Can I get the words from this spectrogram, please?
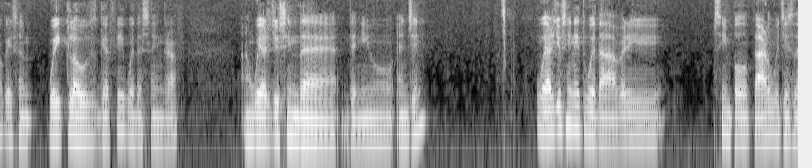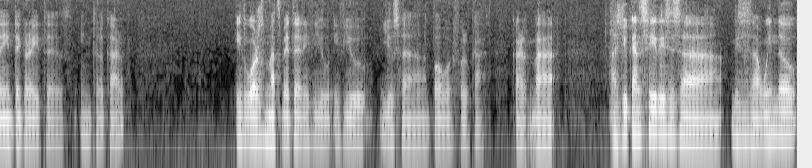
Okay, so we close Gephi with the same graph and we are using the, the new engine. We are using it with a very simple card, which is the integrated Intel card. It works much better if you if you use a powerful card. card. But as you can see, this is a this is a window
